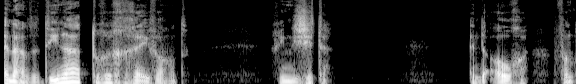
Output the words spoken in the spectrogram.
en aan de dienaar teruggegeven had, ging hij zitten. En de ogen van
